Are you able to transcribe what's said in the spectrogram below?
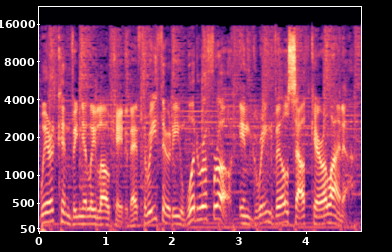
We're conveniently located at 330 Woodruff Road in Greenville, South Carolina.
